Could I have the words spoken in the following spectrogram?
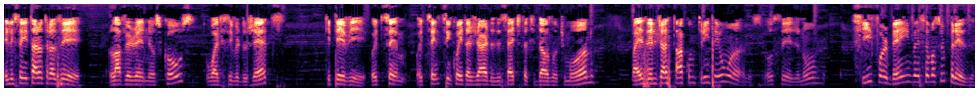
Eles tentaram trazer Laveranues Coles, o wide receiver do Jets, que teve 800, 850 jardas e 7 touchdowns no último ano, mas ele já está com 31 anos. Ou seja, não, se for bem, vai ser uma surpresa.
